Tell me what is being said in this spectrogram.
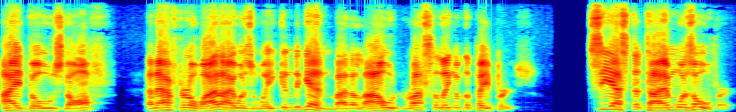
I dozed off, and after a while I was awakened again by the loud rustling of the papers. Siesta time was over,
